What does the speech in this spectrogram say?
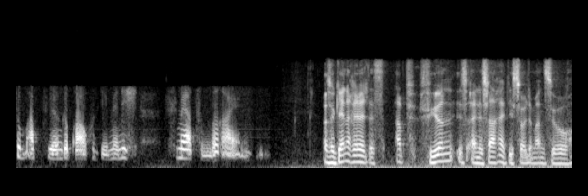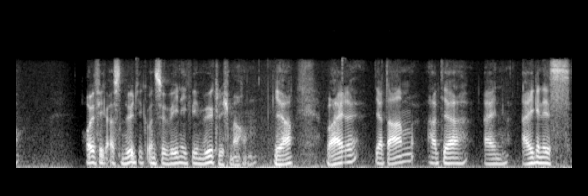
zum Abführen gebrauchen, die mir nicht Schmerzen bereiten? Also generell das Abführen ist eine Sache, die sollte man so häufig als nötig und so wenig wie möglich machen. Ja, weil der Darm hat ja ein eigenes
